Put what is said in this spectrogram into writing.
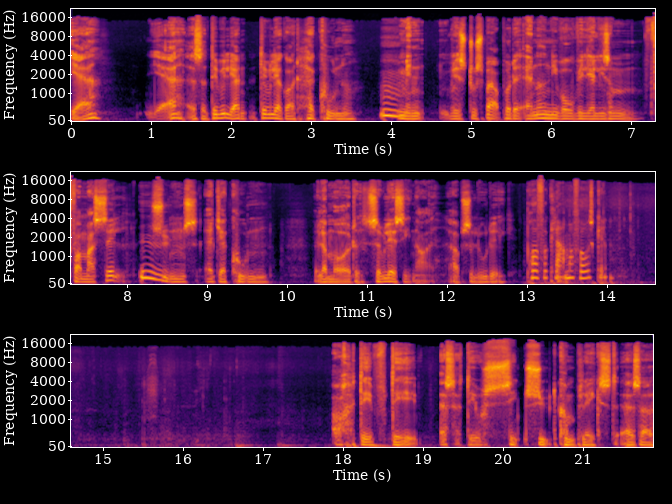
ja, ja, altså det vil jeg, det vil jeg godt have kunnet. Mm. Men hvis du spørger på det andet niveau, vil jeg ligesom for mig selv mm. synes, at jeg kunne eller måtte, så vil jeg sige nej, absolut ikke. Prøv at forklare mig forskellen. Åh, det, det, altså, det er jo sindssygt komplekst. Altså,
